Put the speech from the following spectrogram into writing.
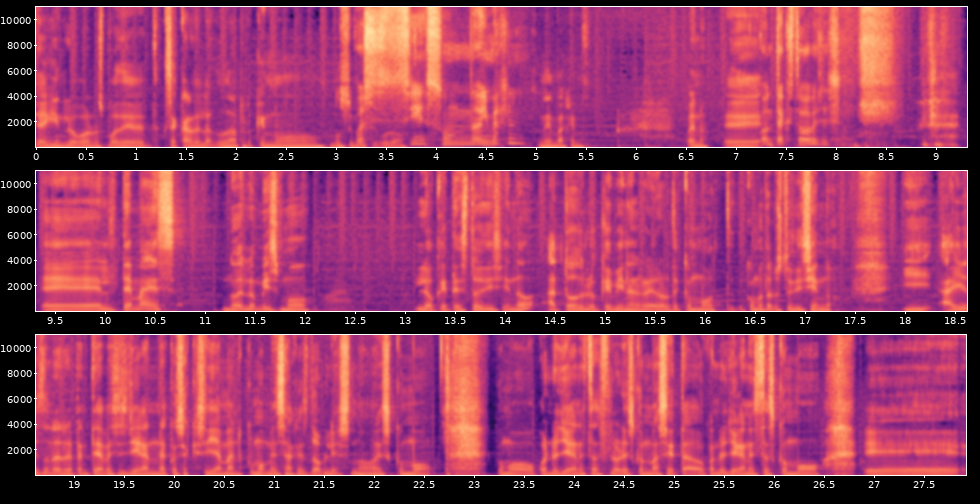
si alguien luego nos puede sacar de la duda, porque no, no estoy pues muy seguro. Sí, es una imagen. Una imagen. Bueno. Eh, Contexto a veces. el tema es, no es lo mismo lo que te estoy diciendo a todo lo que viene alrededor de cómo, cómo te lo estoy diciendo. Y ahí es donde de repente a veces llegan una cosa que se llaman como mensajes dobles, ¿no? Es como, como cuando llegan estas flores con maceta o cuando llegan estas como, eh,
